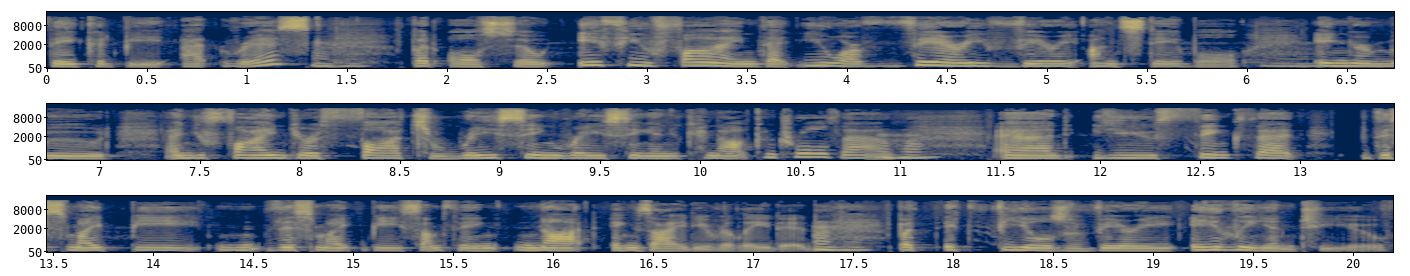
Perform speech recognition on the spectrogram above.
They could be at risk. Mm-hmm. But also, if you find that you are very, very unstable mm. in your mood and you find your thoughts racing, racing, and you cannot control them, mm-hmm. and you think that this might be this might be something not anxiety related, but it feels very alien to you,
